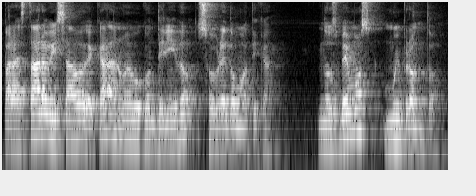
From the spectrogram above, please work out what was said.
para estar avisado de cada nuevo contenido sobre domótica. Nos vemos muy pronto.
